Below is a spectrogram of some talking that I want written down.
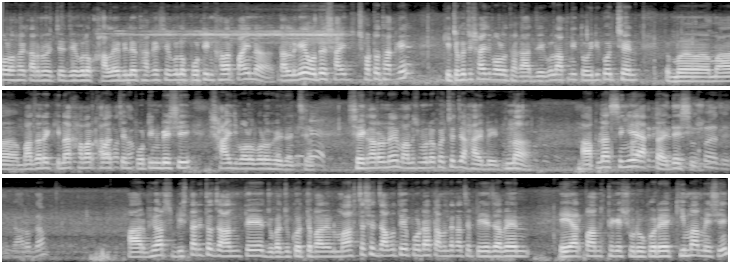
বড় হয় কারণ হচ্ছে যেগুলো খালে বিলে থাকে সেগুলো প্রোটিন খাবার পায় না। তার লেগে ওদের সাইজ ছোট থাকে কিছু কিছু সাইজ বড় থাকে। আর যেগুলো আপনি তৈরি করছেন বাজারে কিনা খাবার খাওয়াচ্ছেন প্রোটিন বেশি সাইজ বড় বড় হয়ে যাচ্ছে। সেই কারণে মানুষ মনে করছে যে হাইব্রিড না। আপনার সিঙে একটাই দেশি। আরও ভিউয়ার্স বিস্তারিত জানতে যোগাযোগ করতে পারেন। মাছ চাষের যাবতীয় প্রোডাক্ট আমাদের কাছে পেয়ে যাবেন এয়ার পাম্প থেকে শুরু করে কিমা মেশিন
